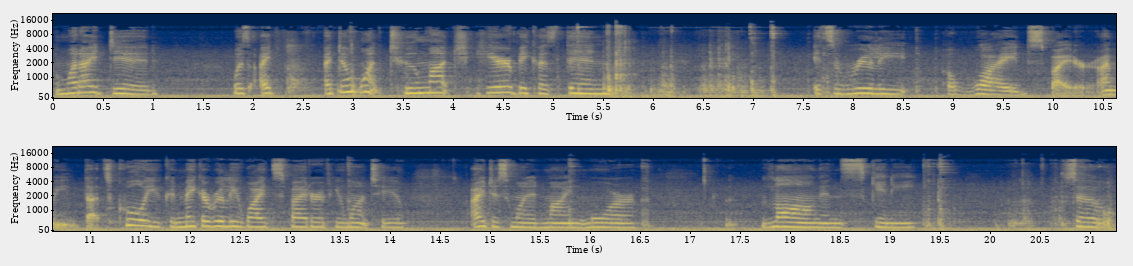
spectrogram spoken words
And what I did was I, I don't want too much here because then it's really a wide spider. I mean, that's cool. You can make a really wide spider if you want to. I just wanted mine more long and skinny. So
